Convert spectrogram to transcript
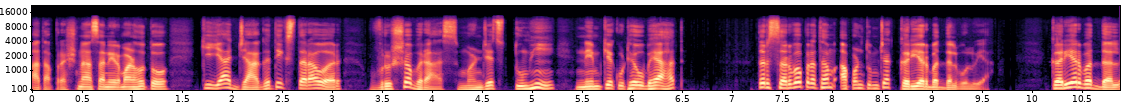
आता प्रश्न असा निर्माण होतो की या जागतिक स्तरावर वृषभरास म्हणजेच तुम्ही नेमके कुठे उभे आहात? तर सर्वप्रथम आपण तुमच्या करिअरबद्दल बोलूया. करिअरबद्दल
